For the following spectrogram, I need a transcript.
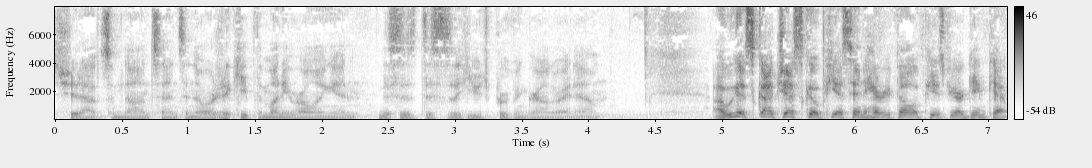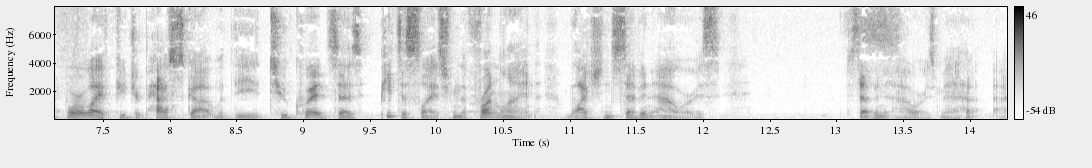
shit out some nonsense in order to keep the money rolling in this is this is a huge proving ground right now uh, we got Scott Jesco, PSN Harry Fellow, PSVR GameCat for Life, Future Past Scott with the two quid says pizza slice from the front line, watched in seven hours. Seven hours, man. I,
